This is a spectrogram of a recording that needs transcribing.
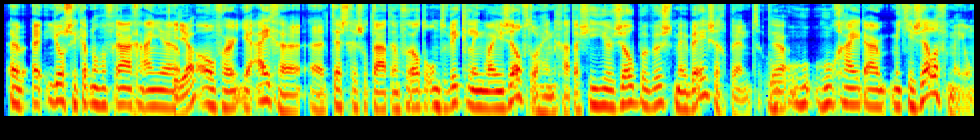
Eh, eh, Jos, ik heb nog een vraag aan je Ja? over je eigen eh, testresultaten en vooral de ontwikkeling waar je zelf doorheen gaat. Als je hier zo bewust mee bezig bent, hoe, Ja. hoe, hoe ga je daar met jezelf mee om?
